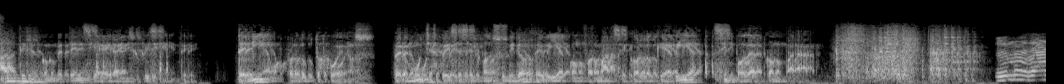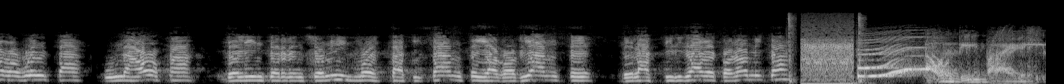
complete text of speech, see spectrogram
Antes la competencia era insuficiente. Teníamos productos buenos, pero muchas veces el consumidor debía conformarse con lo que había sin poder comparar. Hemos dado vuelta una hoja del intervencionismo estatizante y agobiante de la actividad económica. Ahora tienen para elegir,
